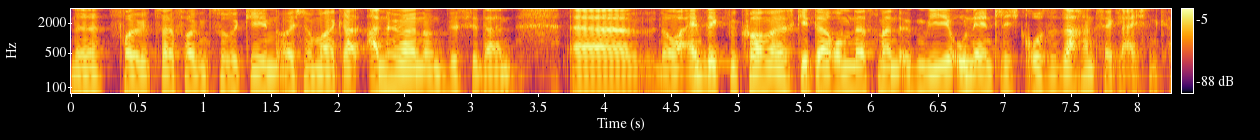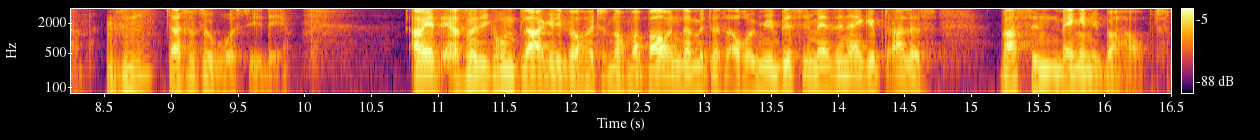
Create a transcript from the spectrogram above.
eine Folge, zwei Folgen zurückgehen, euch nochmal gerade anhören und ein bisschen dann äh, nochmal Einblick bekommen. Also es geht darum, dass man irgendwie unendlich große Sachen vergleichen kann. Mhm. Das ist so groß die Idee. Aber jetzt erstmal die Grundlage, die wir heute nochmal bauen, damit das auch irgendwie ein bisschen mehr Sinn ergibt, alles. Was sind Mengen überhaupt?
